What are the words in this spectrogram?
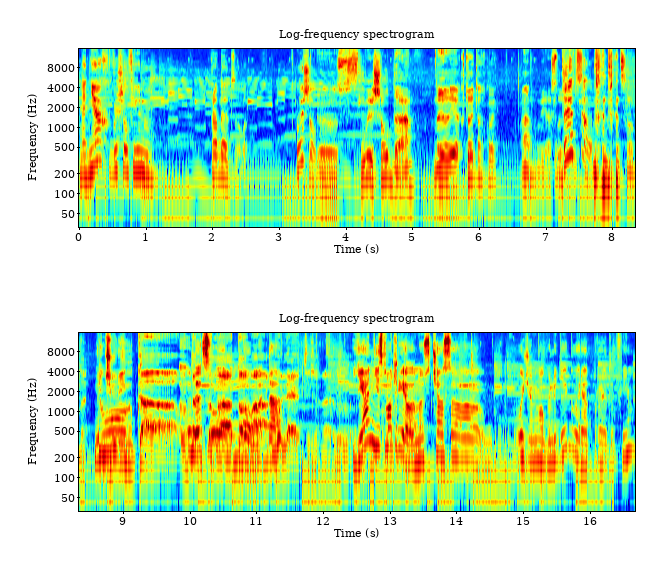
На днях вышел фильм про Децела. Слышал? Э, Слышал, да. Э, Кто это такой? А, ну я слышал. Децл? Децл, да. Ну, Вечеринка у Децла дома, да. гуляет. Я не смотрела, но сейчас э, очень много людей говорят про этот фильм,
